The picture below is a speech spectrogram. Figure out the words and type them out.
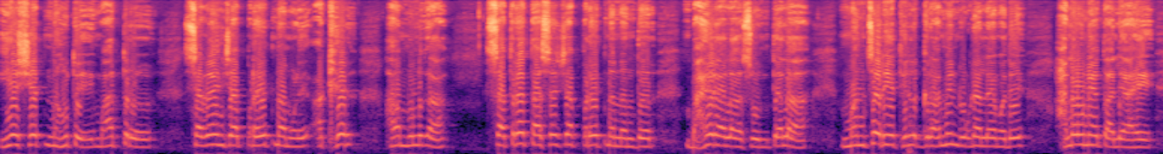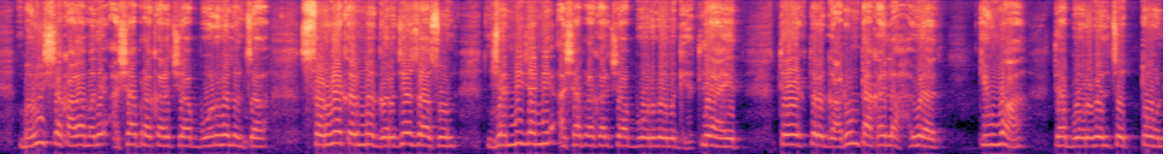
यश येत नव्हते. मात्र सगळ्यांच्या प्रयत्नामुळे अखेर हा मुलगा सतरा तासाच्या प्रयत्नानंतर बाहेर आला असून त्याला मंचर येथील ग्रामीण रुग्णालयामध्ये हलवण्यात आले आहे. भविष्य काळामध्ये अशा प्रकारच्या बोरवेलांचा सर्वे करणं गरजेचं असून ज्यांनी ज्यांनी अशा प्रकारच्या बोरवेल घेतल्या आहेत ते एकतर गाडून टाकायला हव्यात किंवा त्या बोरवेलचं तोंड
